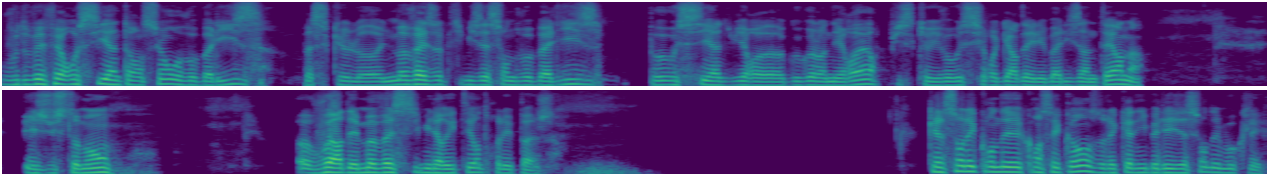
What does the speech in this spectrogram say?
Vous devez faire aussi attention à vos balises, parce que le une mauvaise optimisation de vos balises peut aussi induire, Google en erreur, puisqu'il va aussi regarder les balises internes et justement voir des mauvaises similarités entre les pages. Quelles sont les conséquences de la cannibalisation des mots-clés?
